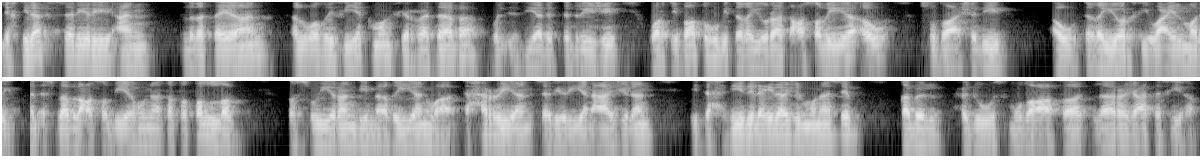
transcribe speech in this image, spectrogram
الاختلاف السريري عن الغثيان الوظيفي يكمن في الرتابة والازدياد التدريجي وارتباطه بتغيرات عصبية أو صداع شديد أو تغير في وعي المريض. الأسباب العصبية هنا تتطلب تصويرا دماغيا وتحريا سريريا عاجلا لتحديد العلاج المناسب قبل حدوث مضاعفات لا رجعة فيها.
